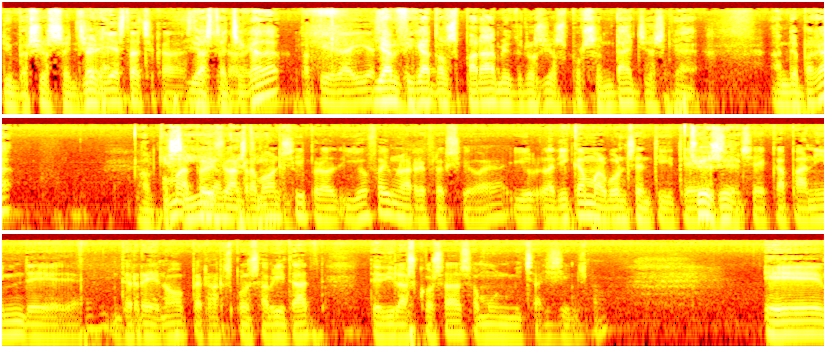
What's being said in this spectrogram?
d'inversió estrangera... Ja està aixecada, Ja està aixecada. aixecada. A partir d'ahí ja ja han ficat els paràmetres i els percentatges que han de pagar. El que Home, sigui, però el Joan Ramon, sí, però jo faig una reflexió, eh? I la dic amb el bon sentit, eh? Sí, sí. Sense cap ànim de, de res, no? Per la responsabilitat de dir les coses amb un mitjà així, no? Eh,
